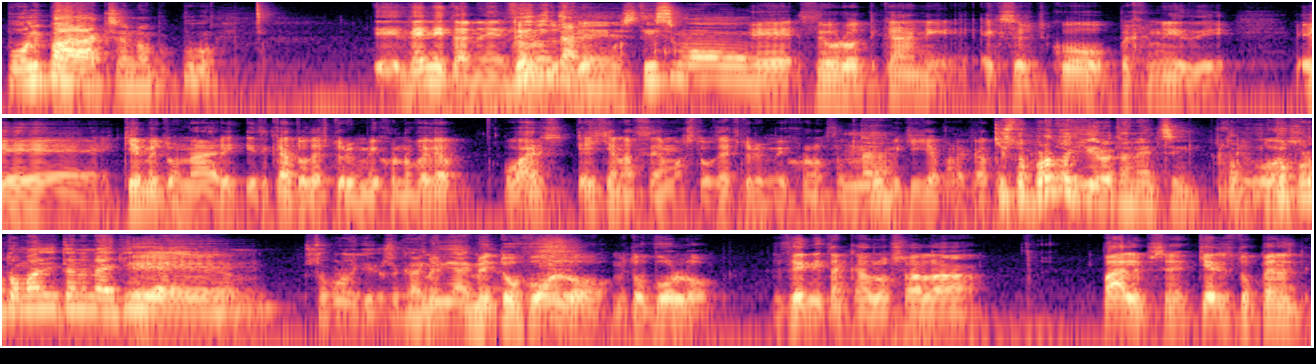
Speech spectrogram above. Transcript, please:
πολύ παράξενο. Που- που- δεν ήταν δεν ήταν στήσιμο. Ε, θεωρώ ότι κάνει εξαιρετικό παιχνίδι ε, και με τον Άρη, ειδικά το δεύτερο ημίχρονο. Βέβαια, ο Άρης έχει ένα θέμα στο δεύτερο ημίχρονο, θα το Ναι. πούμε και για παρακάτω. Και στον πρώτο γύρο ήταν έτσι. Το, Ακριβώς. το πρώτο μάτι ήταν να γίνει. Ε, ε, στο πρώτο γύρο, στην κανονική με, διάρκεια. με, το Βόλο, με το Βόλο δεν ήταν καλός, αλλά πάλεψε, κέρδισε το πέναλτι,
